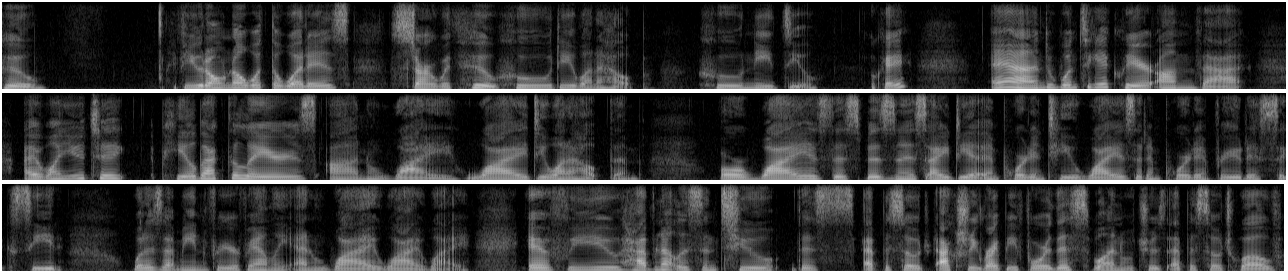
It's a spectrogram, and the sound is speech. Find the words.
who. If you don't know what the what is, start with who. Who do you want to help? Who needs you? Okay, and once you get clear on that, I want you to peel back the layers on why. Why do you want to help them? Or why is this business idea important to you? Why is it important for you to succeed? What does that mean for your family and why, why, why? If you have not listened to this episode, actually, right before this one, which was episode 12,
